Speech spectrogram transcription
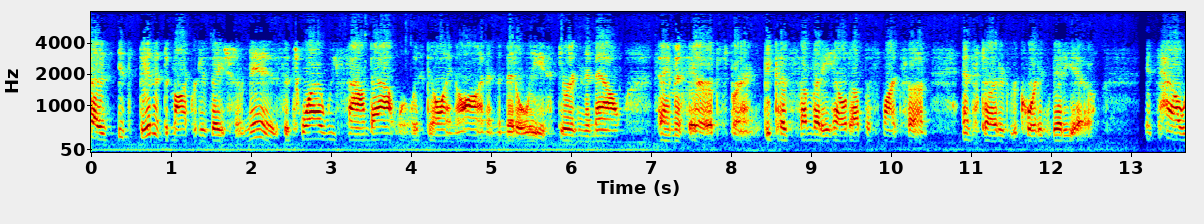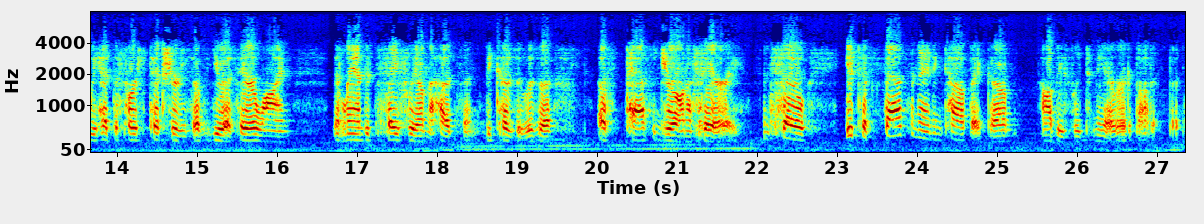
because it's been a democratization of news. It's why we found out what was going on in the Middle East during the now famous Arab Spring because somebody held up a smartphone and started recording video. It's how we had the first pictures of U.S. airline that landed safely on the Hudson because it was a, a passenger on a ferry. And so it's a fascinating topic. Um, obviously, to me, I wrote about it, but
